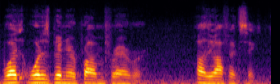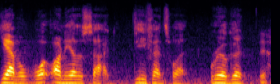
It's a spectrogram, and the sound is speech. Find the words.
What what has been their problem forever? Oh, the offense thing. Yeah, but what, on the other side, defense what? Real good. Yeah.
